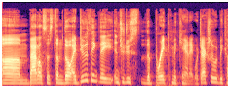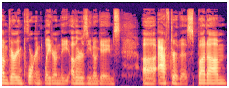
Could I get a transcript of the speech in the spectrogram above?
um, battle system, though I do think they introduced the break mechanic, which actually would become very important later in the other Xeno games uh, after this. But um,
